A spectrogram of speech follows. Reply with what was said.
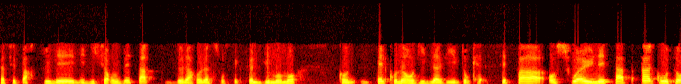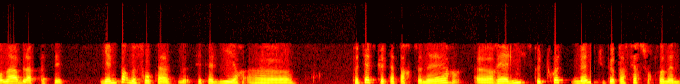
ça fait partie des, des différentes étapes de la relation sexuelle du moment telle qu'on a envie de la vivre. Donc, c'est pas en soi une étape incontournable à passer. Il y a une part de fantasme, c'est-à-dire euh, peut-être que ta partenaire euh, réalise que toi-même tu peux pas faire sur toi-même.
